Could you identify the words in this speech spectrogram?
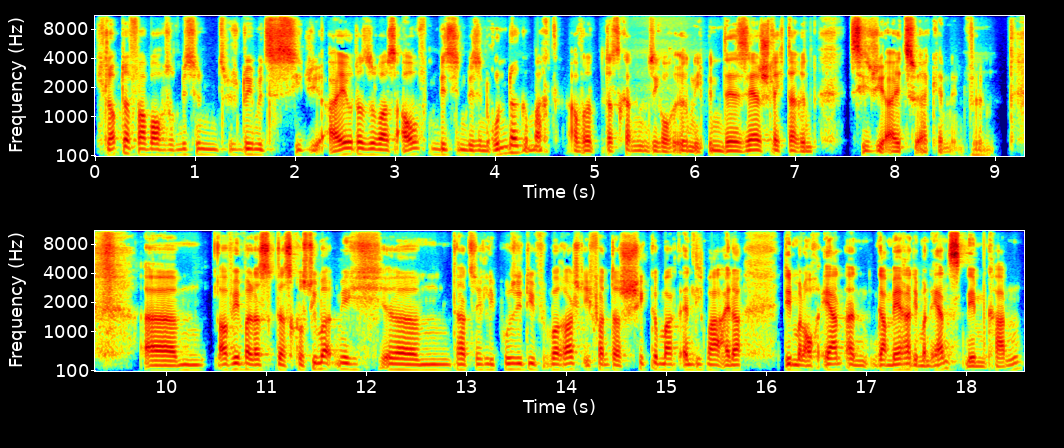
Ich glaube, das war aber auch so ein bisschen zwischendurch mit CGI oder sowas auf, ein bisschen, ein bisschen runter gemacht. Aber das kann sich auch irren. Ich bin sehr schlecht darin, CGI zu erkennen in Filmen. Mhm. Ähm, auf jeden Fall, das, das Kostüm hat mich ähm, tatsächlich positiv überrascht. Ich fand das schick gemacht. Endlich mal einer, den man auch ernst, ein Gamera, den man ernst nehmen kann.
